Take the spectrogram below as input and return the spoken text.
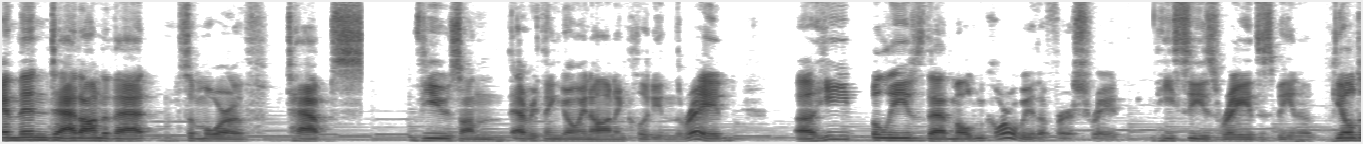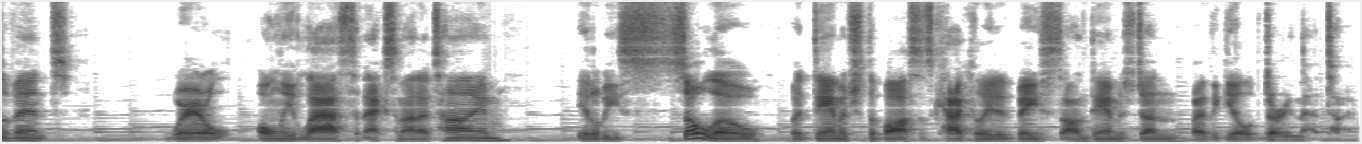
And then to add on to that, some more of Tap's views on everything going on, including the raid. Uh, he believes that Molten Core will be the first raid. He sees raids as being a guild event where it'll only last an X amount of time. It'll be solo, but damage to the boss is calculated based on damage done by the guild during that time.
